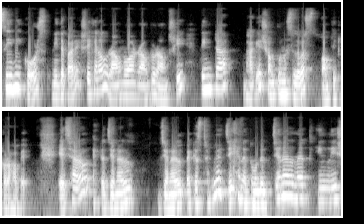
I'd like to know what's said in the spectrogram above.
সিবি কোর্স নিতে পারে। সেখানেও round one round two round three তিনটা ভাগে সম্পূর্ণ সিলেবাস কমপ্লিট করা হবে। এছাড়াও একটা জেনারেল জেনারেল প্যাকেজ থাকবে, যেখানে তোমাদের general math English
